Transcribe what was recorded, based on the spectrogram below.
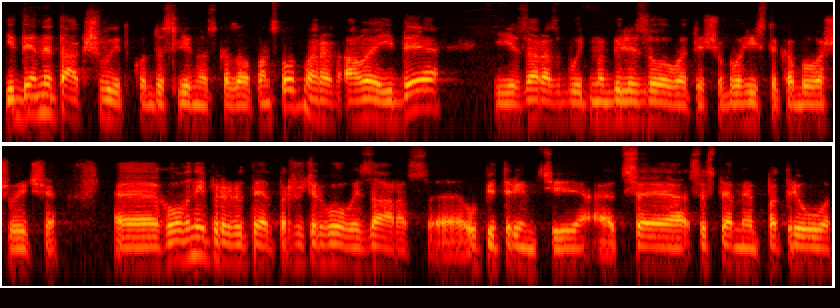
іде не так швидко, дослівно сказав пан Столтмерг, але йде. І зараз будуть мобілізовувати, щоб логістика була швидше. Е, головний пріоритет, першочерговий зараз е, у підтримці е, це системи Патріот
